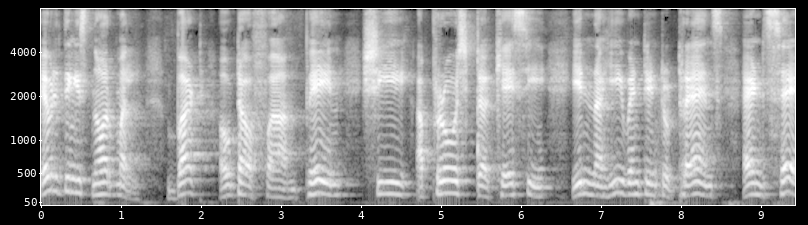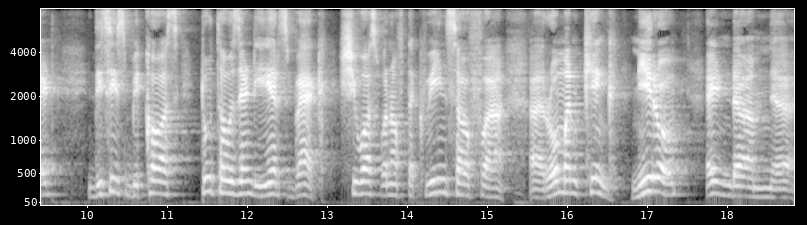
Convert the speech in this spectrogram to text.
everything is normal. But out of um, pain, she approached uh, Cayce. In uh, he went into trance and said, "This is because 2000 years back she was one of the queens of uh, uh Roman king Nero." And um, uh,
